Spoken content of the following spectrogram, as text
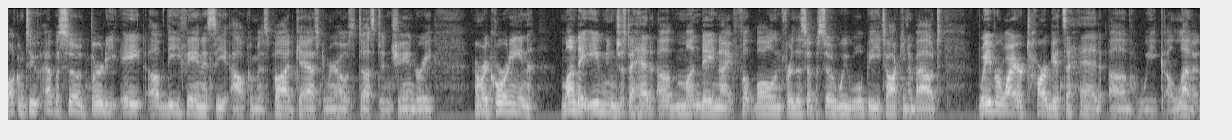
Welcome to episode 38 of the Fantasy Alchemist Podcast. I'm your host, Dustin Chandry. I'm recording Monday evening just ahead of Monday Night Football, and for this episode, we will be talking about waiver wire targets ahead of Week 11.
